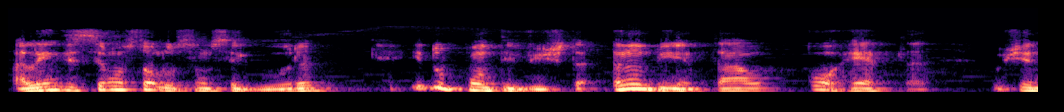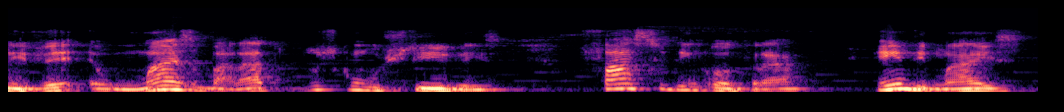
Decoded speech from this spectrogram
Além de ser uma solução segura e do ponto de vista ambiental correta, o GNV é o mais barato dos combustíveis, fácil de encontrar rende mais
